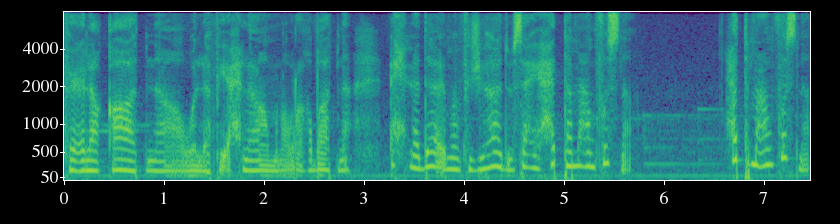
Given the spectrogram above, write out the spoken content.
في علاقاتنا ولا في أحلامنا ورغباتنا. إحنا دائما في جهاد وسعي حتى مع أنفسنا حتى مع أنفسنا.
